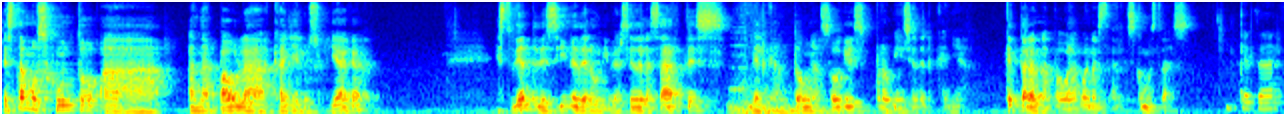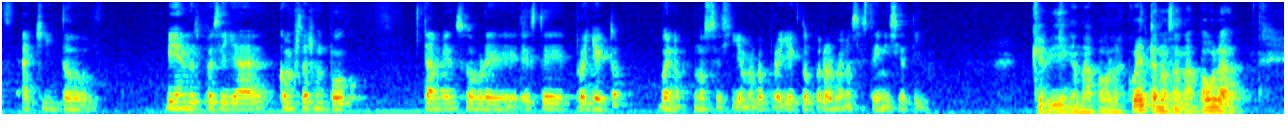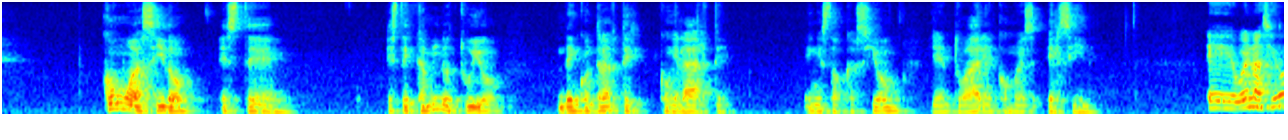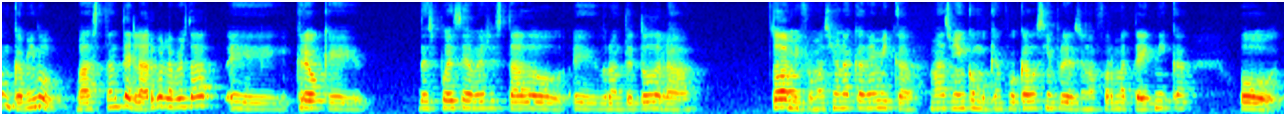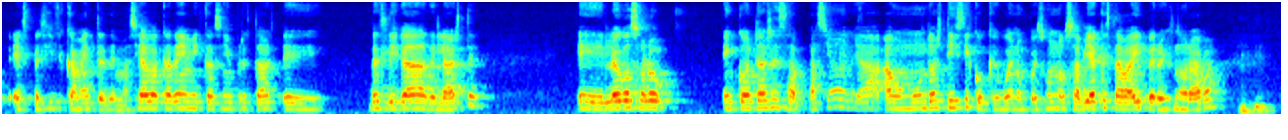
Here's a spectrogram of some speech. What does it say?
Estamos junto a Ana Paula Calle Luzuriaga, estudiante de cine de la Universidad de las Artes del Cantón Azogues, provincia del Cañar. ¿Qué tal Ana Paula? Buenas tardes, ¿cómo estás? ¿Qué tal? Aquí todo bien, después de ya conversar un poco también sobre este proyecto. Bueno, no sé si llamarlo proyecto, pero al menos esta iniciativa. Qué bien, Ana Paula. Cuéntanos, Ana Paula, ¿cómo ha sido este este camino tuyo de encontrarte con el arte en esta ocasión y en tu área como es el cine? Eh, bueno, ha sido un camino bastante largo, la verdad. Eh, creo que después de haber estado eh, durante toda, la, toda mi formación académica, más bien como que enfocado siempre desde una forma técnica o específicamente demasiado académica, siempre estar desligada del arte. luego solo encontrar esa pasión ya a un mundo artístico que, bueno, pues uno sabía que estaba ahí, pero ignoraba.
